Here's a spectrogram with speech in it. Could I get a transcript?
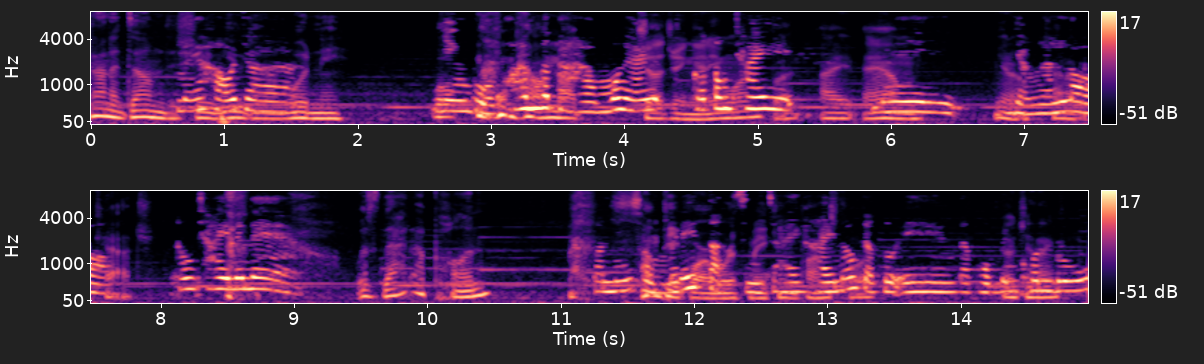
kind of dumb to Mẹ shoot hảo you cho- down, wouldn't he? ยิง Well, ผมค no, ว่ำก็ I'm not ตามว่าไง judging ก็ต้อง anyone, ใช่ but I ไม่ am, you know, อย่างนั้น kind หร of อ a catch. ต้องใช่แน่ Was that a pun? ๆตอนนี้ผม Some ไม่ได้ people are ตัด worth สินใจ making ใคร puns นอกจาก for. ตัวเอง แต่ผมเป็น Don't you คน think? รู้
